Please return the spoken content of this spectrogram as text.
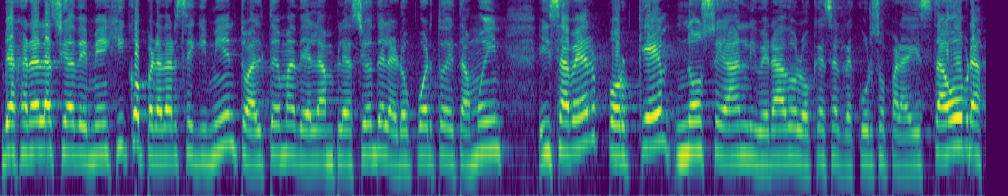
viajará a la Ciudad de México para dar seguimiento al tema de la ampliación del aeropuerto de Tamuín y saber por qué no se han liberado lo que es el recurso para esta obra.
